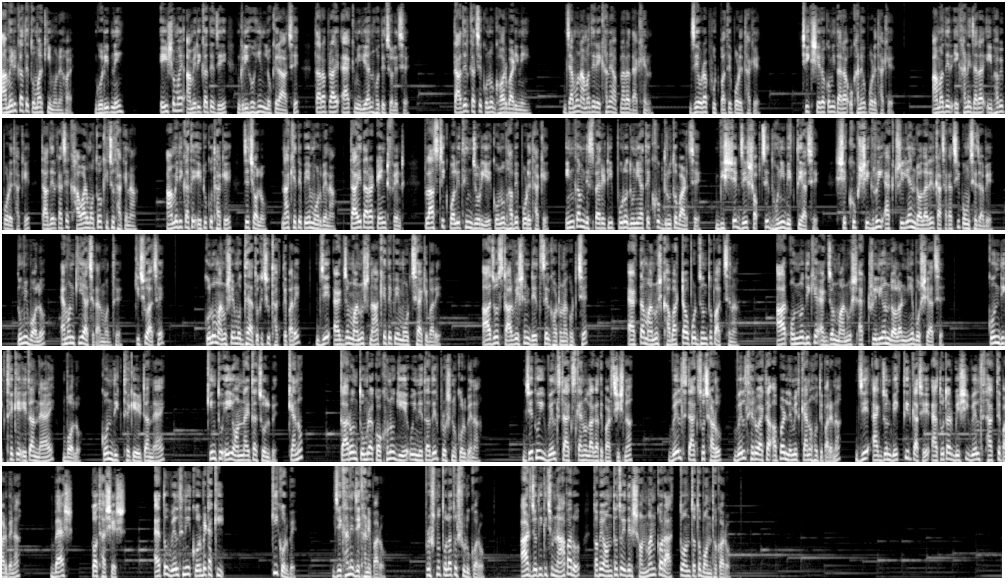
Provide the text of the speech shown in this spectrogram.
আমেরিকাতে তোমার কি মনে হয়? গরিব নেই? এই সময় আমেরিকাতে যে গৃহহীন লোকেরা আছে, তারা প্রায় এক মিলিয়ন হতে চলেছে। তাদের কাছে কোনো ঘর বাড়ি নেই। যেমন আমাদের এখানে আপনারা দেখেন, যে ওরা ফুটপাতে পড়ে থাকে। ঠিক সেরকমই তারা ওখানেও পড়ে থাকে। আমাদের এখানে যারা এইভাবে পড়ে থাকে, তাদের কাছে খাওয়ার মতো কিছু থাকে না। আমেরিকাতে এটুকু থাকে যে চলো, না খেতে পেয়ে মরবে না। তাই তারা টেন্ট ফেন্ট, প্লাস্টিক পলিথিন জড়িয়ে কোনোভাবে পড়ে থাকে। ইনকাম ডিসপ্যারিটি পুরো দুনিয়াতে খুব দ্রুত বাড়ছে। বিশ্বের যে সবচেয়ে ধনী ব্যক্তি আছে সে খুব শীঘ্রই এক ট্রিলিয়ন ডলারের কাছাকাছি পৌঁছে যাবে। তুমি বলো, এমন কি আছে তার মধ্যে? কিছু আছে? কোনো মানুষের মধ্যে এত কিছু থাকতে পারে যে একজন মানুষ না খেতে পেয়ে মরছে একেবারে। আজও স্টারভেশন ডেথসের ঘটনা ঘটছে। একটা মানুষ খাবারটাও পর্যন্ত পাচ্ছে না। আর অন্যদিকে একজন মানুষ এক ট্রিলিয়ন ডলার নিয়ে বসে আছে। কোন দিক থেকে এটা নেয় বলো। কোন দিক থেকে এটা নেয় কিন্তু এই অন্যায়টা চলবে। কেন? কারণ তোমরা কখনো গিয়ে ওই নেতাদের প্রশ্ন করবে না। যে তুই ওয়েলথ ট্যাক্স কেন লাগাতে পারছিস না? ওয়েলথ ট্যাক্সও ছাড়ো। ওয়েলথেরও একটা আপার লিমিট কেন হতে পারে না? যে একজন ব্যক্তির কাছে এতটার বেশি ওয়েলথ থাকতে পারবে না। ব্যাস, কথা শেষ। এত ওয়েলথ নিয়ে করবেটা কি? কি করবে? যেখানে যেখানে পারো। প্রশ্ন তোলা তো শুরু করো। আর যদি কিছু না পারো, তবে অন্তত এদের সম্মান করা তো অন্তত বন্ধ করো।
